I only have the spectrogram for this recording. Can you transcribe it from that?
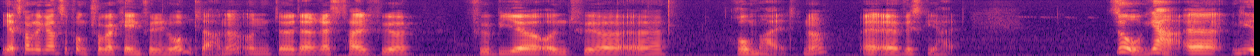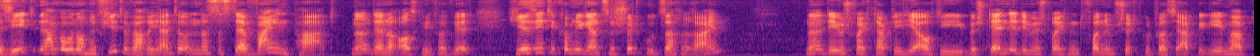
Jetzt kommt der ganze Punkt. Sugarcane für den Rum, klar, ne? Und äh, der Rest halt für, für Bier und für äh, Rum halt, ne? Äh, äh Whisky halt. So, ja, äh, wie ihr seht, haben wir aber noch eine vierte Variante und das ist der Weinpart, ne, der noch ausgeliefert wird. Hier seht ihr, kommen die ganzen Schüttgutsachen rein. Ne, dementsprechend habt ihr hier auch die Bestände dementsprechend von dem Schüttgut, was ihr abgegeben habt.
